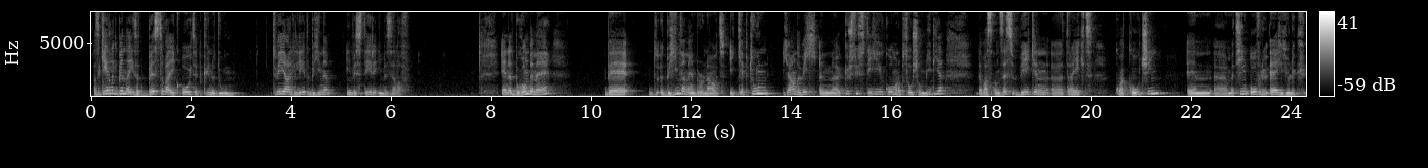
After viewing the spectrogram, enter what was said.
Als ik eerlijk ben, dat is het beste wat ik ooit heb kunnen doen. Twee jaar geleden beginnen investeren in mezelf. En het begon bij mij bij het begin van mijn burn-out. Ik heb toen gaandeweg een eh, cursus tegengekomen op social media. Dat was een zes weken uh, traject qua coaching. En uh, het ging over je eigen geluk.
